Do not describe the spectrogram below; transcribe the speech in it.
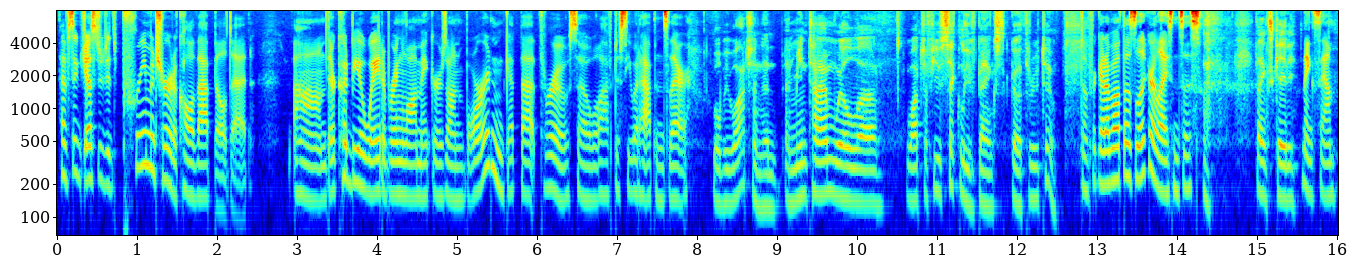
have suggested it's premature to call that bill dead. Um, there could be a way to bring lawmakers on board and get that through, so we'll have to see what happens there. We'll be watching, and, and meantime, we'll uh, watch a few sick leave banks go through too. Don't forget about those liquor licenses. Thanks, Katie. Thanks, Sam.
